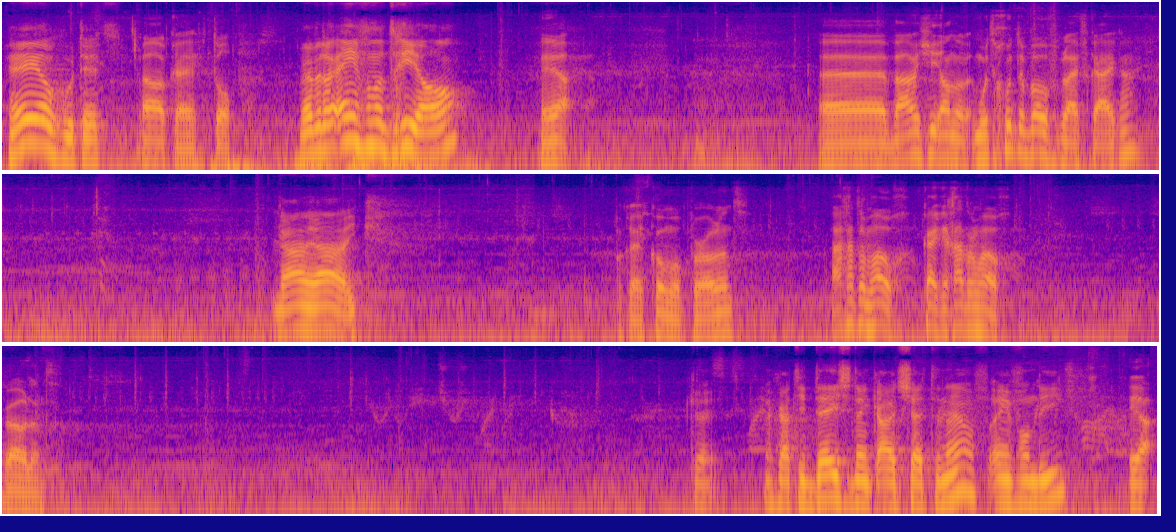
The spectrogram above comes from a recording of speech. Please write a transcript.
Heel goed dit. Oh, Oké, top. We hebben er één van de drie al. Ja. Eh, waar is die andere? We moeten goed naar boven blijven kijken. Ja, ja, ik... Oké, kom op, Roland. Hij gaat omhoog. Kijk, hij gaat omhoog. Roland. Oké. Dan gaat hij deze denk ik uitzetten hè, of een van die. Ja.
